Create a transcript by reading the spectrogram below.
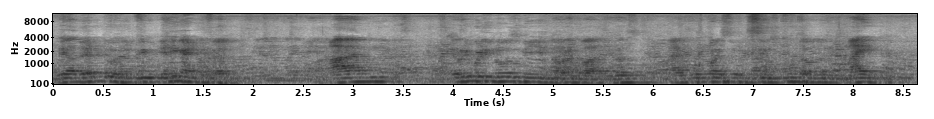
We are there to help you any kind of help. I am everybody knows me in Aurangabad because I put my service in 2009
